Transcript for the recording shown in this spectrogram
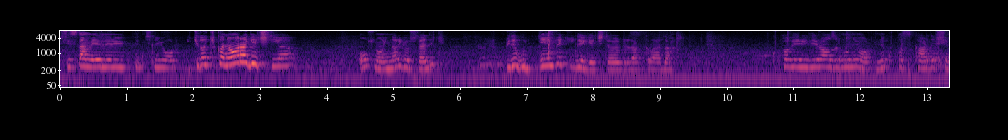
Sistem verileri yükletiliyor. 2 dakika ne ara geçti ya? Olsun oyunları gösterdik. Bir de bu gamepad ile geçti öbür dakikalarda. Kupa verileri hazırlanıyor. Ne kupası kardeşim?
